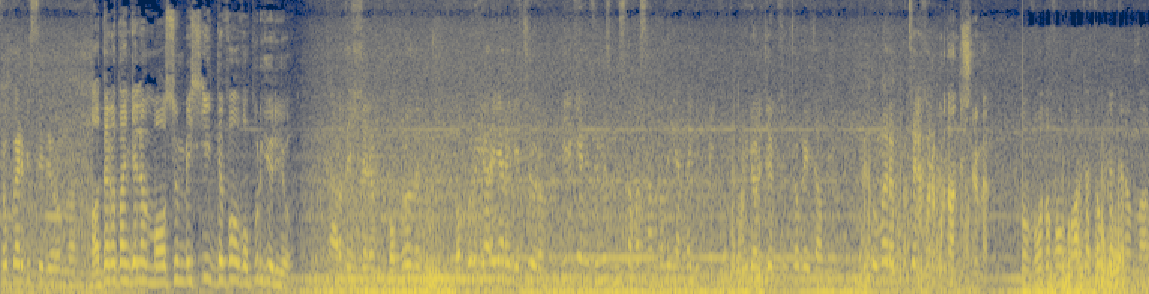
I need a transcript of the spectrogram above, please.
çok garip hissediyorum lan. Adana'dan gelen Masum 5 ilk defa vapur görüyor. Kardeşlerim vapuru da vapuru yara yara geçiyorum. İlk hedefimiz Mustafa Sandal'ın yanına gitmek. Bunu göreceğim için çok heyecanlıyım. Ve umarım bu telefonu buradan düşürmem. Vodafone Park'a çok yakınım lan.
